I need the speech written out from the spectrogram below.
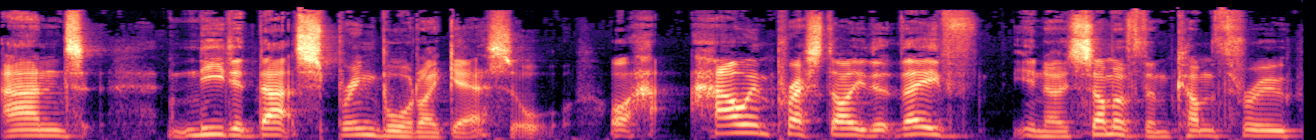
and needed that springboard, I guess. Or, or how impressed are you that they've, you know, some of them come through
